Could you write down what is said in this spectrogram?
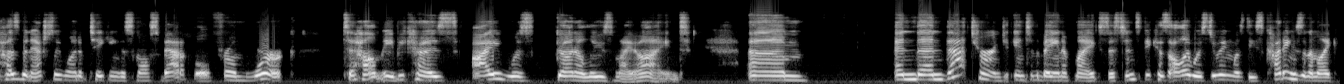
husband actually wound up taking a small sabbatical from work to help me because I was gonna lose my mind. Um, and then that turned into the bane of my existence because all I was doing was these cuttings, and I'm like,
